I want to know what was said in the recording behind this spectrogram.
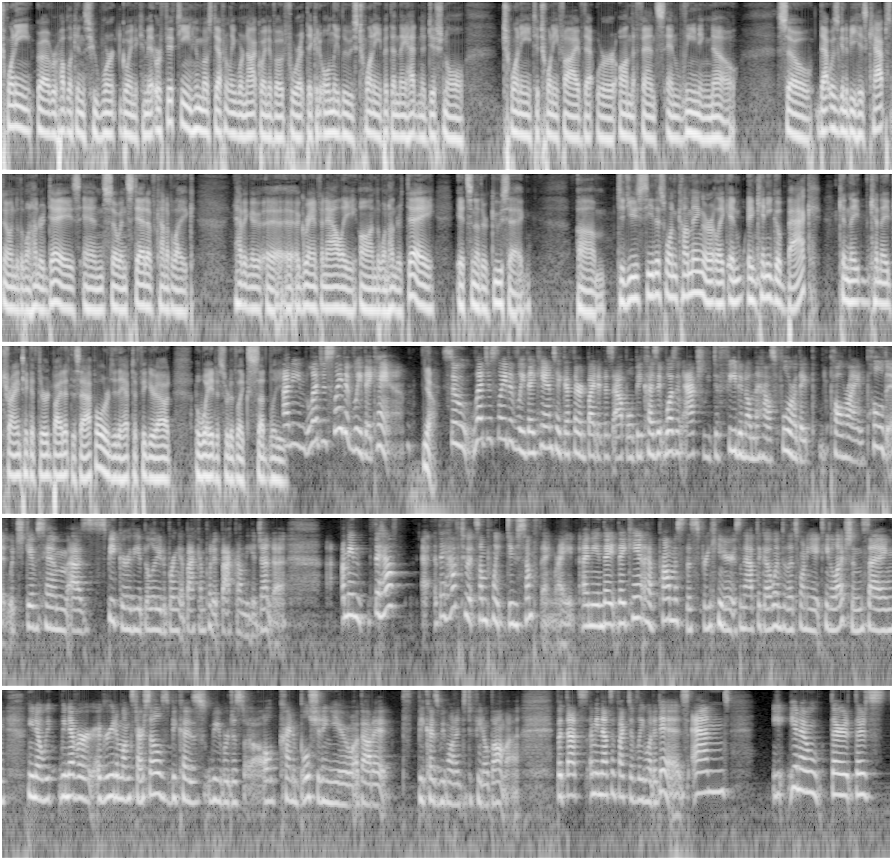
20 uh, Republicans who weren't going to commit, or 15 who most definitely were not going to vote for it. They could only lose 20, but then they had an additional 20 to 25 that were on the fence and leaning no. So that was going to be his capstone to the 100 days. And so instead of kind of like having a, a, a grand finale on the 100th day, it's another goose egg. Um, did you see this one coming, or like, and, and can he go back? Can they can they try and take a third bite at this apple, or do they have to figure out a way to sort of like subtly? I mean, legislatively they can. Yeah. So legislatively they can take a third bite at this apple because it wasn't actually defeated on the House floor. They Paul Ryan pulled it, which gives him as Speaker the ability to bring it back and put it back on the agenda. I mean, they have Uh, they have to at some point do something, right? I mean, they, they can't have promised this for years and have to go into the 2018 election saying, you know, we, we never agreed amongst ourselves because we were just all kind of bullshitting you about it because we wanted to defeat Obama. But that's, I mean, that's effectively what it is. And, you know, there there's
